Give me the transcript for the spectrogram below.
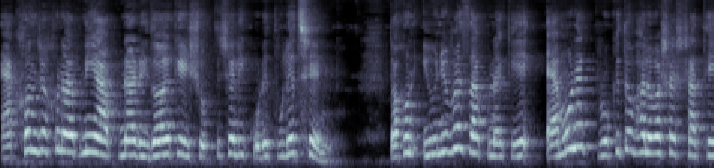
এখন যখন আপনি আপনার হৃদয়কে শক্তিশালী করে তুলেছেন, তখন ইউনিভার্স আপনাকে এমন এক প্রকৃত ভালোবাসার সাথে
